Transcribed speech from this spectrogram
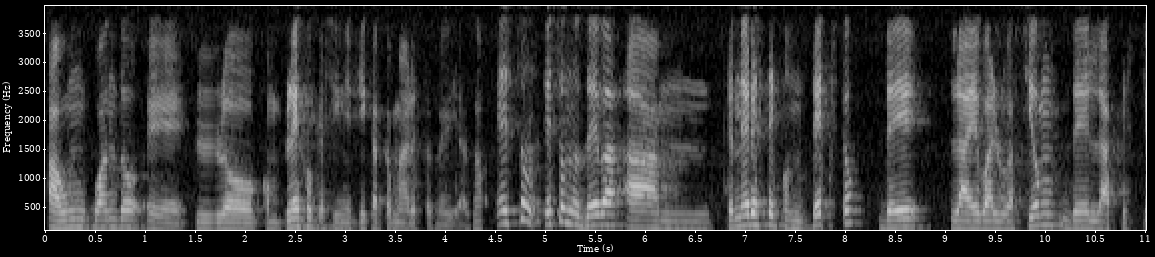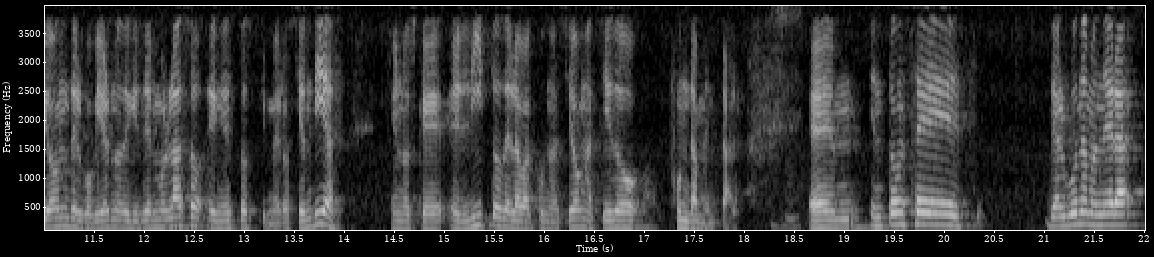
aun cuando eh, lo complejo que significa tomar estas medidas. ¿no? Esto, esto nos lleva a mm, tener este contexto de la evaluación de la gestión del gobierno de Guillermo Lazo en estos primeros 100 días, en los que el hito de la vacunación ha sido fundamental. Em, entonces, de alguna manera,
